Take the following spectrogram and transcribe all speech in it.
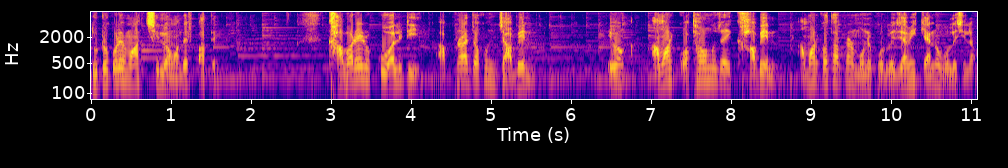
দুটো করে মাছ ছিল আমাদের পাতে। খাবারের কোয়ালিটি আপনারা যখন যাবেন এবং আমার কথা অনুযায়ী খাবেন, আমার কথা আপনার মনে পড়বে যে আমি কেন বলেছিলাম।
